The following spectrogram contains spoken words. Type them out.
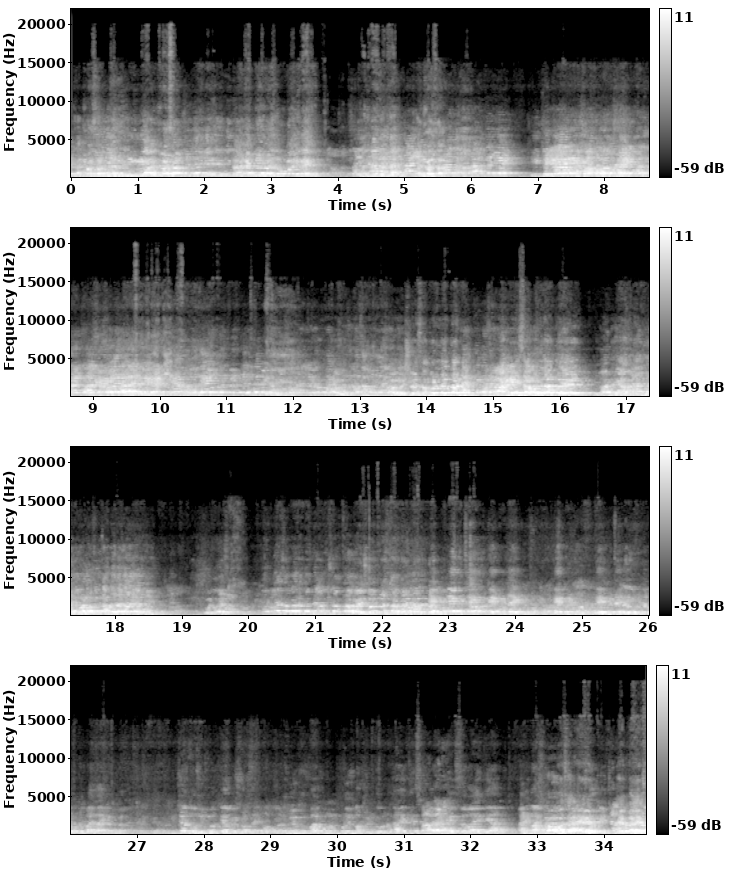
खाली बसा. नाण्यात नाही बसा, उभारी नाही. खाली बसा. विश्वास समोर जातो आम्ही आम्ही समोर जातोय विश्वास नसता तुमच्या दोन्हींवर त्या विश्वास आहे तुम्ही कृपा करून पुढील भाषण करू नका इथे सवय सवय घ्या आणि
